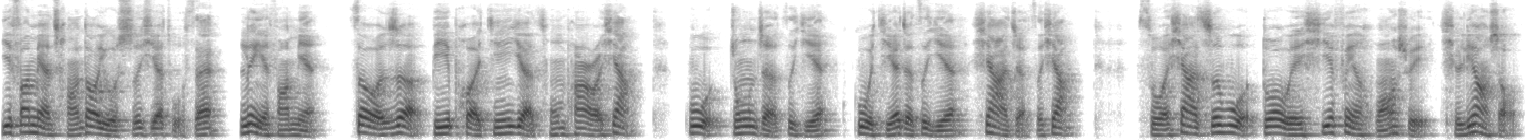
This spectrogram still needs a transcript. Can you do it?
一方面，肠道有湿邪阻塞；另一方面，燥热逼迫津液从旁而下，故中者自结，故结者自结，下者自下。所下之物多为稀粪黄水，其量少，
